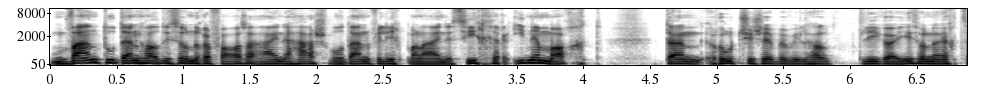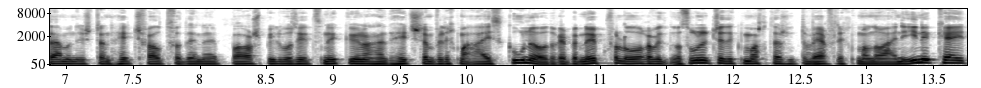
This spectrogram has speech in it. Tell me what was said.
Und wenn du dann halt in so einer Phase einen hast, wo dann vielleicht mal einen sicher macht, dann rutschst du eben, weil halt die Liga eh so nah zusammen ist, dann hättest du halt von den paar Spielen, die sie jetzt nicht gewonnen haben, hättest du dann vielleicht mal eins gewonnen oder eben nicht verloren, weil du noch so Unentschieden gemacht hast und dann wäre vielleicht mal noch eine reingehauen,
